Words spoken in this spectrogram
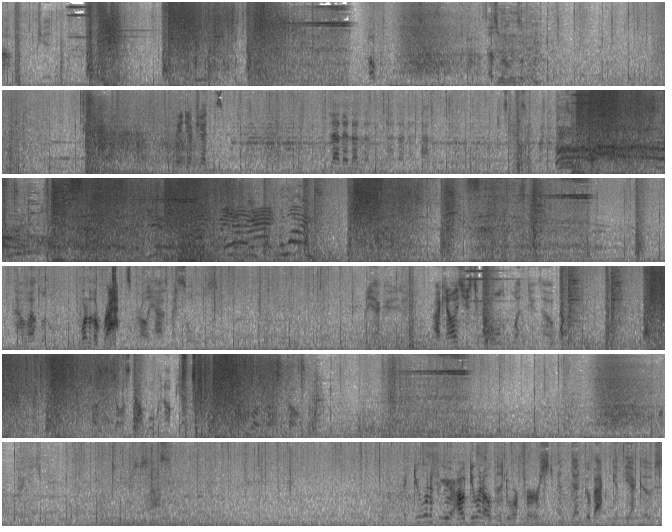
do want to open the door first and then go back and get the echoes.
